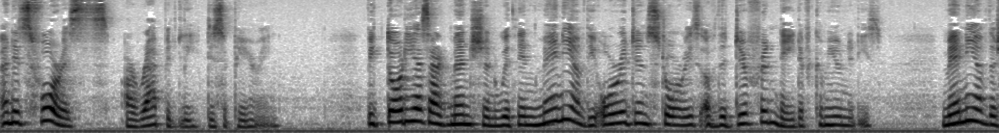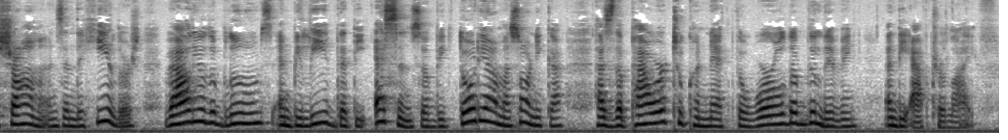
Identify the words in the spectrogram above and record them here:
and its forests are rapidly disappearing. Victorias are mentioned within many of the origin stories of the different native communities. Many of the shamans and the healers value the blooms and believe that the essence of Victoria Amazonica has the power to connect the world of the living and the afterlife.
